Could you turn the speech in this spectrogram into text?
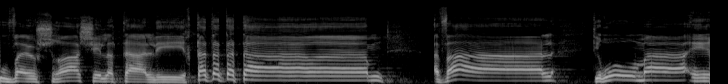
וביושרה של התהליך. טה-טה-טה-טם. אבל תראו מה אה,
